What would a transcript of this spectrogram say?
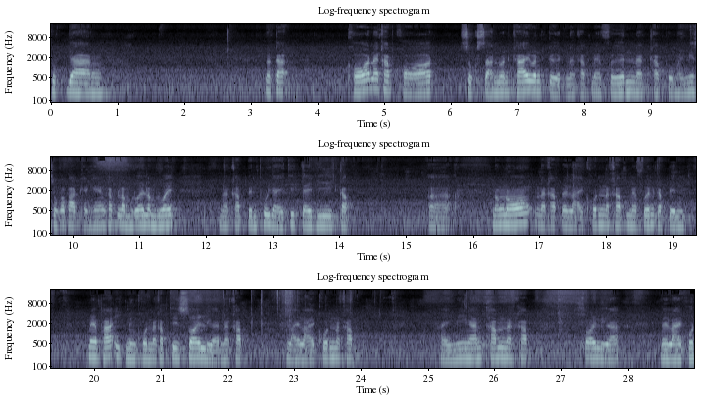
ทุกอย่าง แล้วก็ขอนะครับขอสุขสันต์วันคล้ายวันเกิดนะครับ แม่เฟิร์นนะครับ ผมให้มีสุขภาพแข็งแรงครับร่ำรวยร่ำรวยนะครับ เป็นผู้ใหญ่ที่ใจดีกับอ่า น้องๆนะครับหลายๆคนนะครับ แม่เฟิร์นกับเป็นแม่พระอีกหนึ่งคนนะครับ ที่ซอยเหลือนะครับ หลายๆคนนะครับ ให้มีงานทำนะครับ ซอยเหลือหลายๆคน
